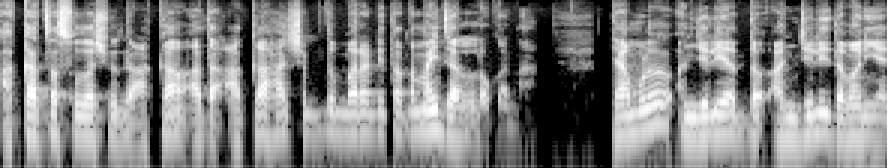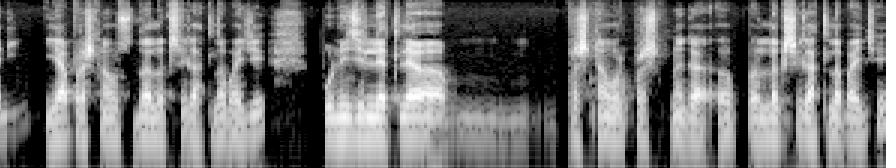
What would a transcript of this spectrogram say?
आकाचा सुद्धा शोध आका आता आका हा शब्द मराठीत आता माहीत झाला लोकांना. त्यामुळं अंजली द अंजली दमानी यांनी या प्रश्नावर सुद्धा लक्ष घातलं पाहिजे. पुणे जिल्ह्यातल्या प्रश्नावर प्रश्न गा लक्ष घातलं पाहिजे.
